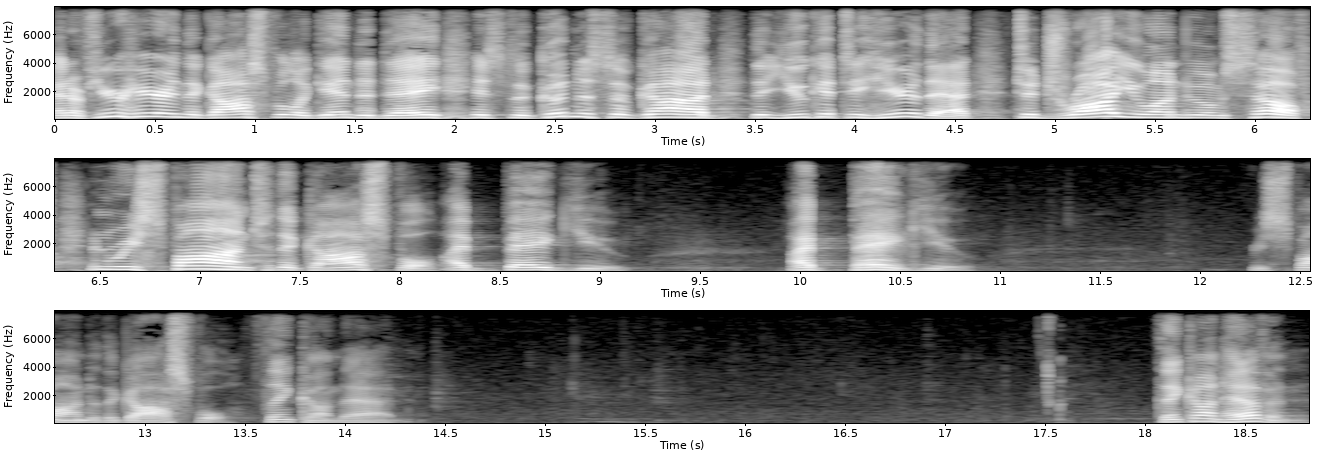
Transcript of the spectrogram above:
And if you're hearing the gospel again today, it's the goodness of God that you get to hear that, to draw you unto Himself and respond to the gospel. I beg you. I beg you, respond to the gospel. Think on that. Think on heaven.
